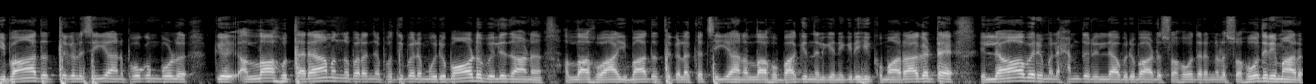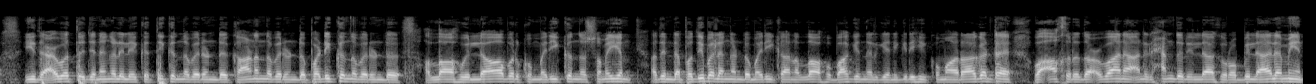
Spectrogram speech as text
ഇബാദത്തുകൾ ചെയ്യാൻ പോകുമ്പോൾ അള്ളാഹു തരാമെന്ന് പറഞ്ഞ പ്രതിഫലം ഒരുപാട് വലുതാണ്. അള്ളാഹു ആ ഇബാദത്തുകളൊക്കെ ചെയ്യാൻ അള്ളാഹു ഭാഗ്യം നൽകി അനുഗ്രഹിക്കുമാറാകട്ടെ. എല്ലാവരും അലഹമില്ല ഒരുപാട് സഹോദരങ്ങൾ സഹോദരിമാർ ഈ ദഅവത്ത് ജനങ്ങളിലേക്ക് എത്തിക്കുന്നവരുണ്ട് കാണുന്നവരുണ്ട് പഠിക്കുന്നവരുണ്ട്. അള്ളാഹു എല്ലാവർക്കും മരിക്കുന്ന സമയം അതിന്റെ പ്രതിഫലം കണ്ട് മരിക്കാൻ അള്ളാഹു ഭാഗ്യം നൽകി അനുഗ്രഹിക്കുമാറാകട്ടെ. വആഖിറു ദഅവാന അനിൽ ഹംദുലില്ലാഹി റബ്ബിൽ ആലമീൻ.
